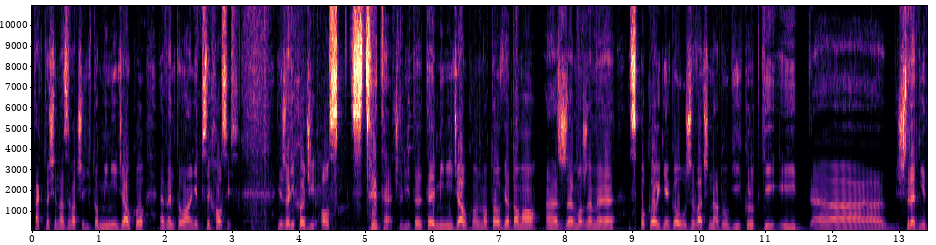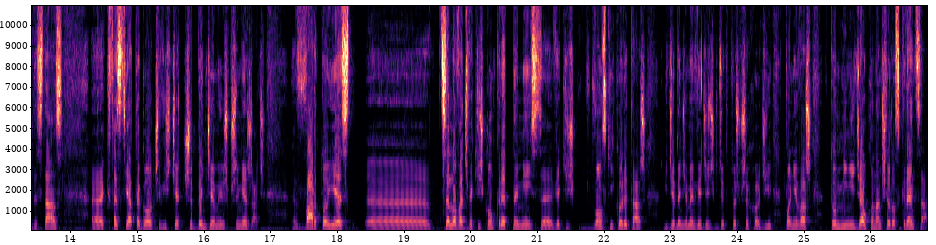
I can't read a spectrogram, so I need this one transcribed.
tak to się nazywa, czyli to mini działko, ewentualnie psychosis. Jeżeli chodzi o scytę, czyli te, te mini działko, no to wiadomo, że możemy spokojnie go używać na długi, krótki i e, średni dystans. E, kwestia tego oczywiście, czy będziemy już przymierzać. Warto jest e, celować w jakieś konkretne miejsce, w jakiś wąski korytarz, gdzie będziemy wiedzieć, gdzie ktoś przechodzi, ponieważ to mini działko nam się rozkręca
